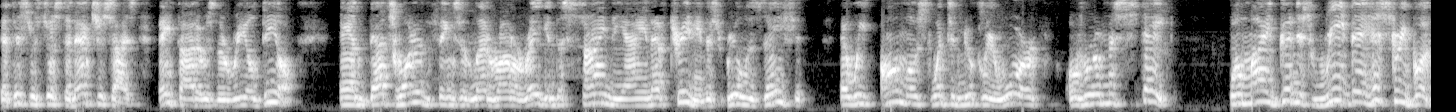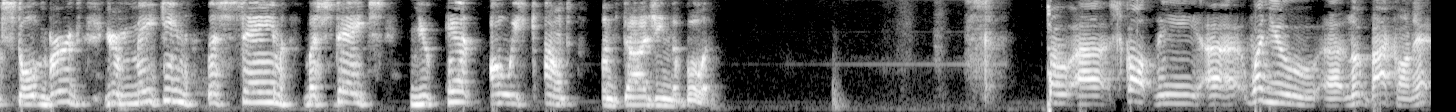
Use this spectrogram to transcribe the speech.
that this was just an exercise. They thought it was the real deal. And that's one of the things that led Ronald Reagan to sign the INF Treaty, this realization that we almost went to nuclear war over a mistake. Well, my goodness, read the history books, Stoltenberg. You're making the same mistakes. You can't always count on dodging the bullet. So, uh, Scott, the uh, when you uh, look back on it,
